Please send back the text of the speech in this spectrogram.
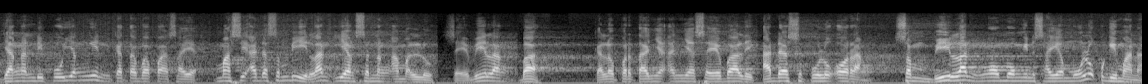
jangan dipuyengin kata bapak saya. Masih ada sembilan yang seneng sama lu. Saya bilang bah kalau pertanyaannya saya balik ada 10 orang 9 ngomongin saya mulu bagaimana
